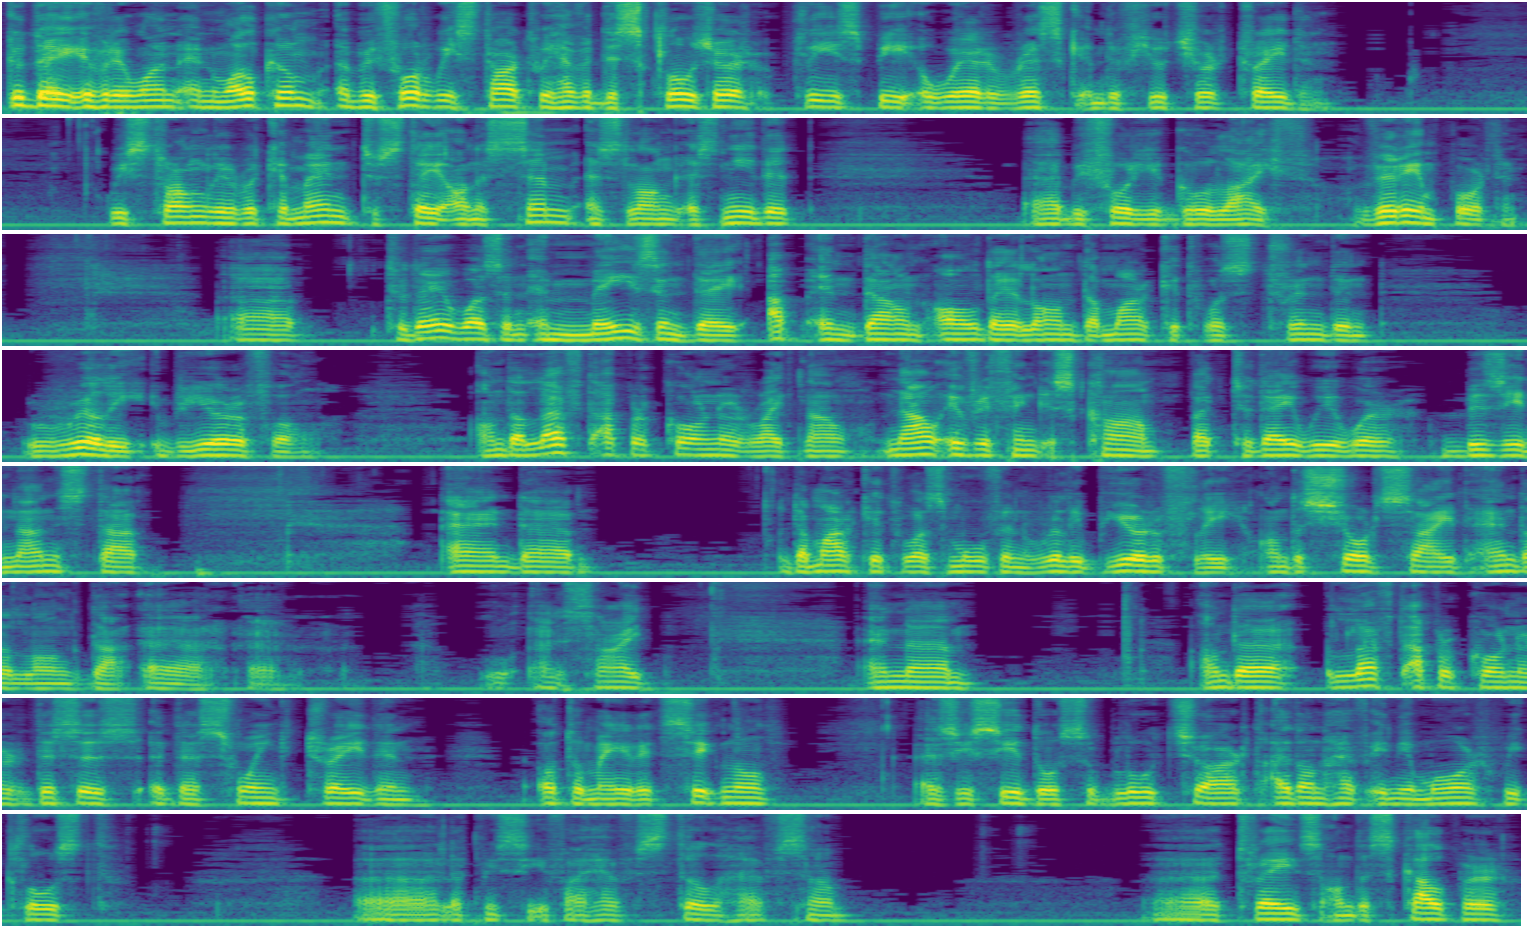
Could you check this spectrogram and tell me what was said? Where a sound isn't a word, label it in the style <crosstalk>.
Good day, everyone, and welcome. Uh, before we start, we have a disclosure. Please be aware of risk in the future trading. We strongly recommend to stay on a sim as long as needed uh, before you go live. Very important. Uh, today was an amazing day, up and down all day long. The market was trending really beautiful on the left upper corner right now. Now everything is calm but today we were busy non-stop. And uh, the market was moving really beautifully on the short side and the long uh, uh, uh, side. And um, on the left upper corner this is the swing trading automated signal. As you see those blue chart I don't have any more. We closed uh, let me see if I have still have some uh, trades on the scalper.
